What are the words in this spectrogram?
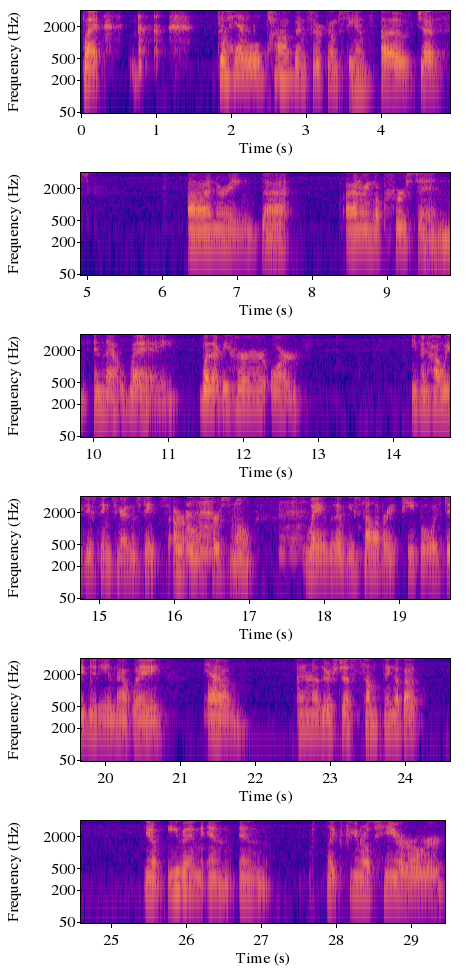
But the whole pomp and circumstance of just honoring that honoring a person in that way whether it be her or even how we do things here in the states our own personal way that we celebrate people with dignity in that way Yeah. um i don't know there's just something about you know even in in like funerals here or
